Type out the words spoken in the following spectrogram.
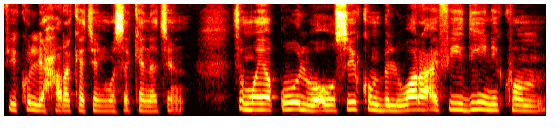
في كل حركة وسكنة. ثم يقول وأوصيكم بالورع في دينكم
